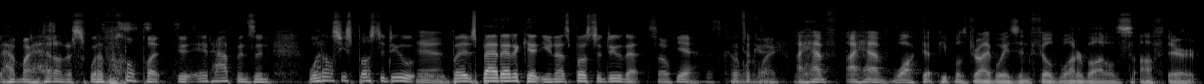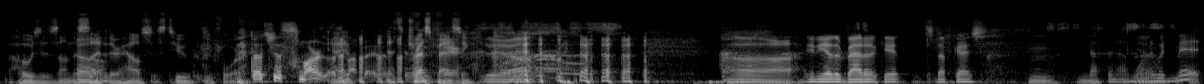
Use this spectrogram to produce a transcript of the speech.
have my head on a swivel, but it, it happens. And what else are you supposed to do? Yeah. But it's bad etiquette. You're not supposed to do that. So Yeah, that's kind that's of okay. I have I have walked up people's driveways and filled water bottles off their hoses on the side Oh. of their houses too before. That's just smart. That's not bad. That's trespassing. Yeah. uh, any other bad etiquette stuff, guys? Nothing I want to admit.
